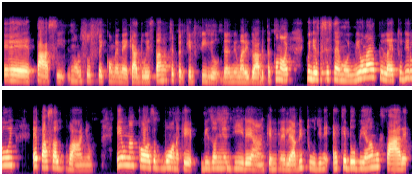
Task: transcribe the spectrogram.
eh, passi, non lo so se come me, che ha due stanze perché il figlio del mio marito abita con noi, quindi io sistemo il mio letto, il letto di lui e passa al bagno. E una cosa buona che bisogna dire anche nelle abitudini è che dobbiamo fare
